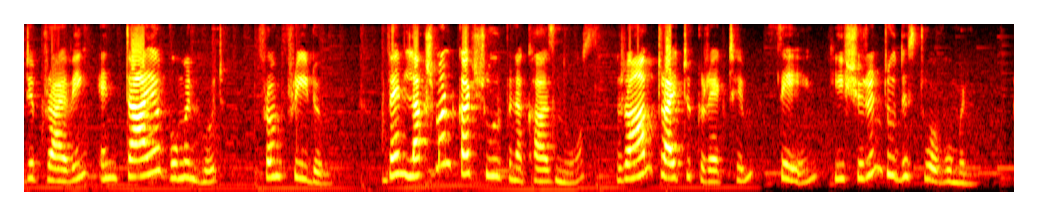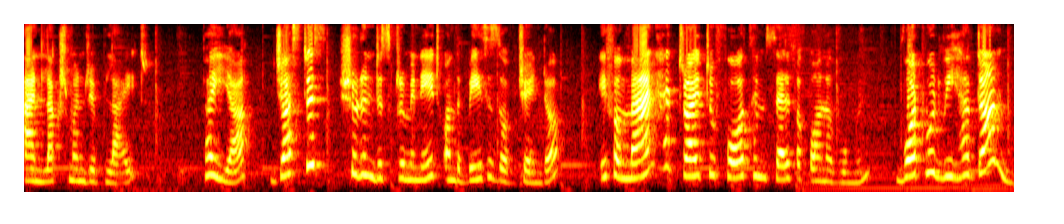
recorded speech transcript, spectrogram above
depriving entire womanhood from freedom. When Lakshman cut Shurpanakha's nose, Ram tried to correct him, saying he shouldn't do this to a woman. And Lakshman replied, Bhaiya, justice shouldn't discriminate on the basis of gender. If a man had tried to force himself upon a woman, what would we have done?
